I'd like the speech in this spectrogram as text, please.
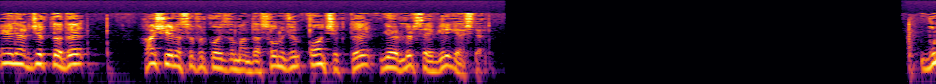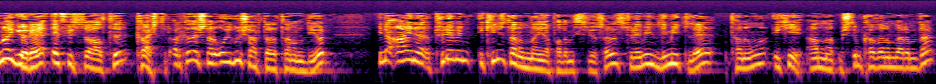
H'ler cırtladı. H yerine 0 koy zaman da sonucun 10 çıktığı görülür sevgili gençler. Buna göre f üssü 6 kaçtır? Arkadaşlar uygun şartları tanım diyor. Yine aynı türevin ikinci tanımından yapalım istiyorsanız. Türevin limitle tanımı 2 anlatmıştım kazanımlarımda.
